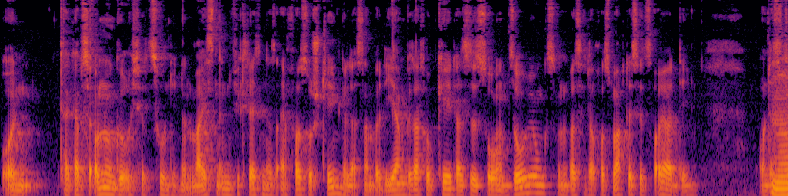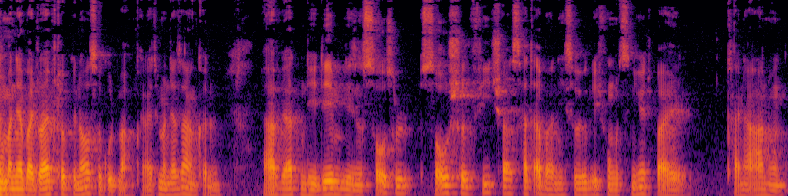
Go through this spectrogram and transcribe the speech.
Und da gab es ja auch nur ein Gerücht dazu und die meisten Entwickler hätten das einfach so stehen gelassen, aber die haben gesagt, okay, das ist so und so, Jungs, und was ihr daraus macht, ist jetzt euer Ding. Und das ja. hätte man ja bei Drive Club genauso gut machen können, hätte man ja sagen können. Ja, wir hatten die Idee mit diesen Social, Social Features, hat aber nicht so wirklich funktioniert, weil, keine Ahnung,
